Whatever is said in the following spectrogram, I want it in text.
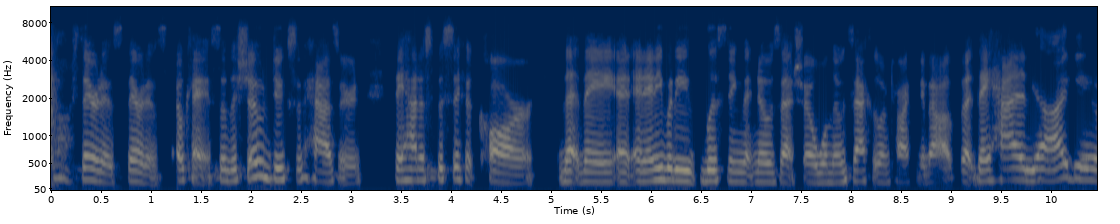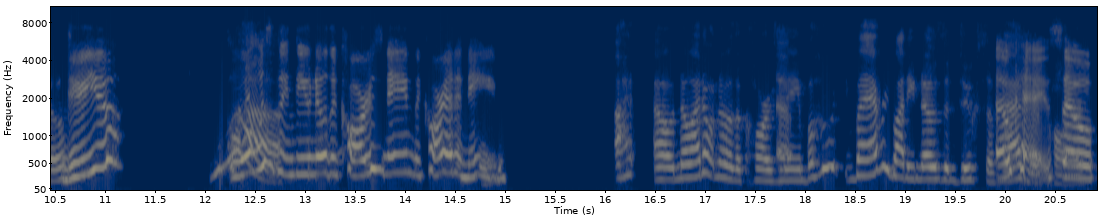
Oh, there it is. There it is. Okay, so the show Dukes of Hazzard, they had a specific car that they and, and, anybody listening that knows that show will know exactly what I'm talking about. But they had Yeah, I do. Do you? Yeah. What was the do you know the car's name? The car had a name. I oh no, I don't know the car's oh. name, but who but everybody knows the Dukes of. Okay, so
